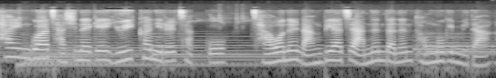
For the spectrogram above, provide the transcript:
타인과 자신에게 유익한 일을 찾고 자원을 낭비하지 않는다는 덕목입니다.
